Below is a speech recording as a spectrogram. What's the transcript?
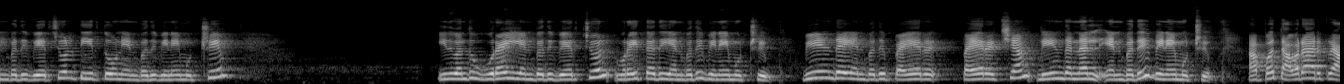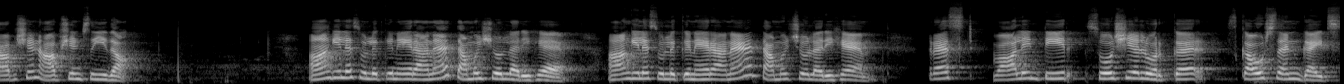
என்பது வேர்ச்சொல் தீர்த்தோன் என்பது வினைமுற்று. இது வந்து உரை என்பது வேர்ச்சொல் உரைத்தது என்பது வினைமுற்று. வீழ்ந்த என்பது பெயர் பெயரட்சம் வீழ்ந்தனல் என்பது வினைமுற்று. அப்போ தவறாக இருக்கிற ஆப்ஷன் ஆப்ஷன் சி தான். ஆங்கில சொல்லுக்கு நேரான தமிழ் சொல் அறிக. ஆங்கில சொல்லுக்கு நேரான தமிழ் சொல் அறிக. Trust volunteer social worker scouts and guides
